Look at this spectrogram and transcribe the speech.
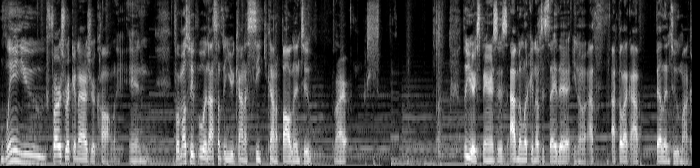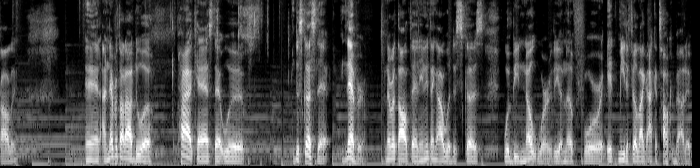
when you first recognize your calling, and for most people, it's not something you kind of seek, you kind of fall into, right? Through your experiences, I've been lucky enough to say that, you know, I, I feel like I fell into my calling. And I never thought I'd do a podcast that would discuss that. Never. I never thought that anything I would discuss would be noteworthy enough for it me to feel like I could talk about it.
